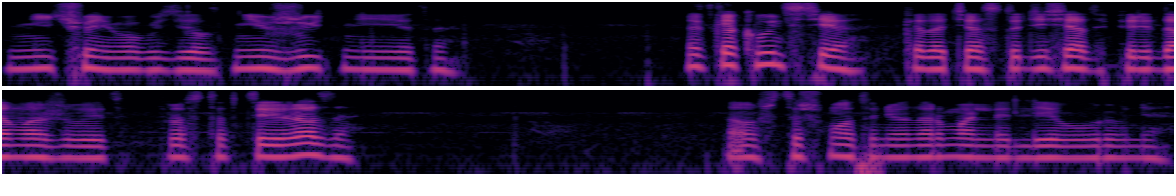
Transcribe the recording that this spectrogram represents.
Ничего не могу сделать. Ни жить, ни это. Это как в инсте, когда тебя 110 передамаживает просто в три раза. Потому что шмот у него нормальный для его уровня.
